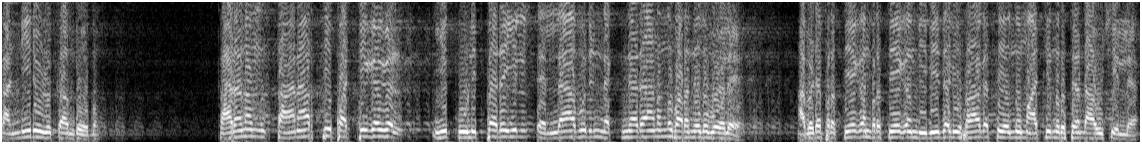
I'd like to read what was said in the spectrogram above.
കണ്ണീരൊഴുക്കാൻ തോന്നും. കാരണം സ്ഥാനാർത്ഥി പട്ടികകൾ ഈ കുളിപ്പരയിൽ എല്ലാവരും നഗ്നരാണെന്ന് പറഞ്ഞതുപോലെ അവിടെ പ്രത്യേകം പ്രത്യേകം വിവിധ വിഭാഗത്തെ ഒന്നും മാറ്റി നിർത്തേണ്ട ആവശ്യമില്ല.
